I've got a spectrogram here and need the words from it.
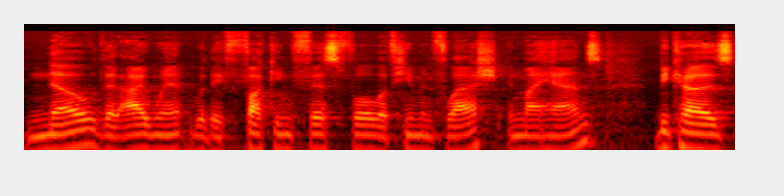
know that I went with a fucking fistful of human flesh in my hands because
